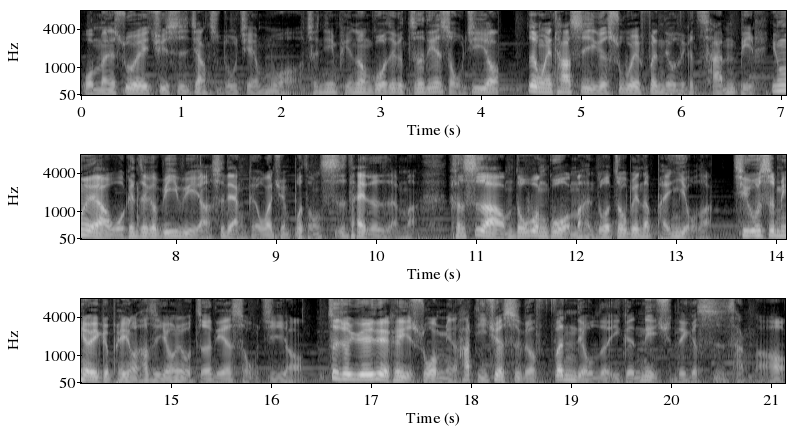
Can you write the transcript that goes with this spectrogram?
我们数位趋势酱子读节目哦，曾经评论过这个折叠手机哦。认为它是一个数位分流的一个产品，因为啊，我跟这个 Vivi 啊是两个完全不同时代的人嘛。可是啊，我们都问过我们很多周边的朋友了，几乎是没有一个朋友他是拥有折叠手机哦。这就约略可以说明，它的确是个分流的一个 niche 的一个市场了哈。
